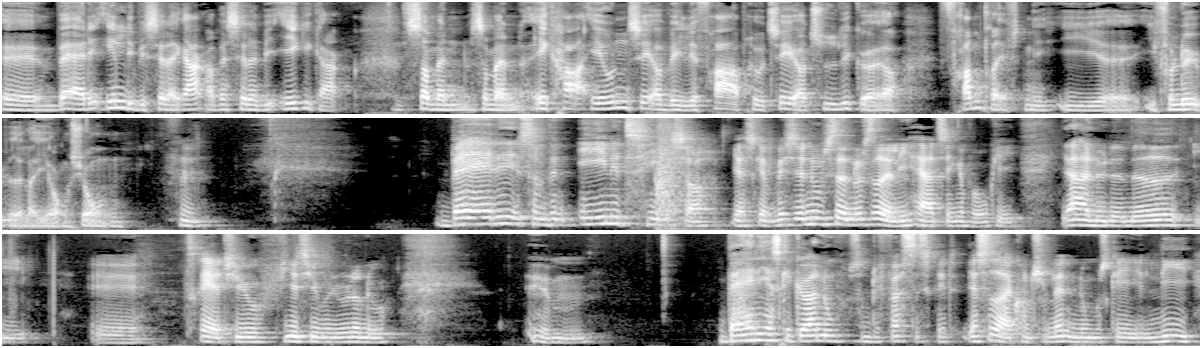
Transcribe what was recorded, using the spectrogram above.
øh, hvad er det egentlig, vi sætter i gang, og hvad sætter vi ikke i gang, så man, så man ikke har evnen til at vælge fra at prioritere og tydeliggøre fremdriften i, i, i forløbet eller i organisationen. Hmm. Hvad er det som den ene ting så, jeg skal, hvis jeg nu sidder, nu sidder jeg lige her og tænker på, okay, jeg har lyttet med i øh, 23-24 minutter nu. Øhm, hvad er det, jeg skal gøre nu som det første skridt? Jeg sidder og er konsulent nu, måske lige,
